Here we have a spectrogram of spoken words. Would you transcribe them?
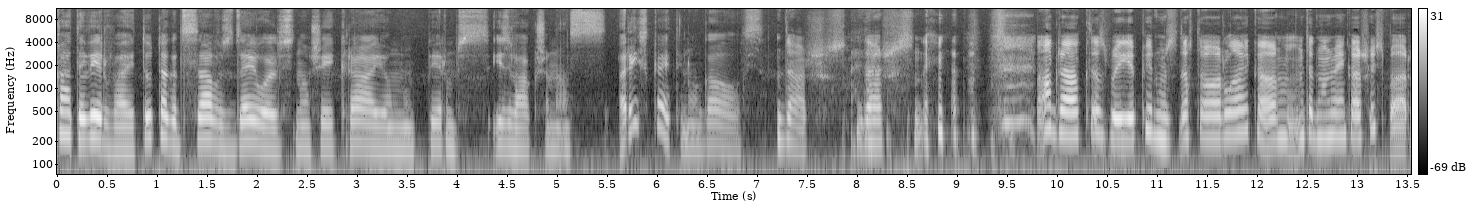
Kā tev ir, vai tu tagad savus dzējoļus no šī krājuma pirms izvākšanās arī skaiti no galvas? Dažus, dažus. Agrāk tas bija pirms datora laikā, tad man vienkārši vispār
